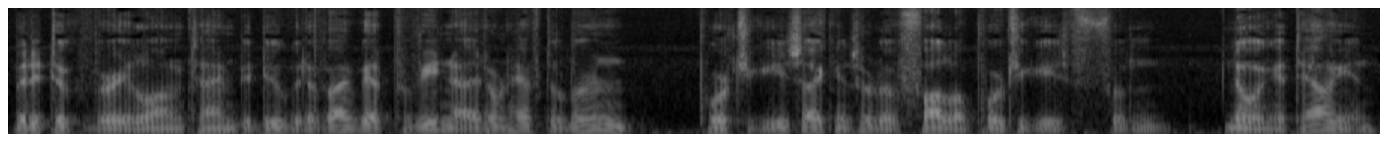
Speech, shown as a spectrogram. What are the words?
But it took a very long time to do. But if I've got Pravina, I don't have to learn Portuguese. I can sort of follow Portuguese from knowing Italian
